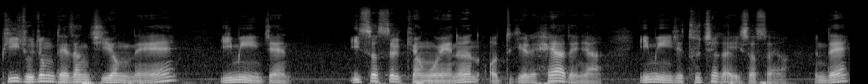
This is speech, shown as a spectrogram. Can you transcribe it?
비조정 대상 지역 내에 이미 이제 있었을 경우에는 어떻게 해야 되냐? 이미 이제 두 채가 있었어요. 근데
